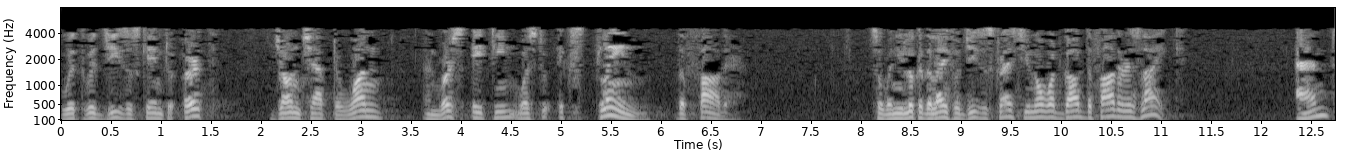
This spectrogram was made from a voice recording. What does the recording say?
with which Jesus came to earth, John chapter 1, and verse 18 was to explain the Father. So when you look at the life of Jesus Christ, you know what God the Father is like. And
